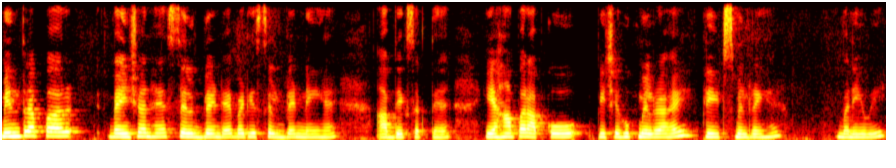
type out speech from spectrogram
मिंत्रा पर मेंशन है सिल्क ब्लेंड है बट ये सिल्क ब्लेंड नहीं है। आप देख सकते हैं। यहाँ पर आपको पीछे हुक मिल रहा है प्लीट्स मिल रही हैं बनी हुई।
